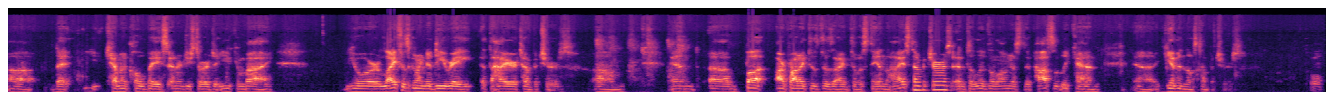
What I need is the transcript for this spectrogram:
uh, that chemical based energy storage that you can buy, your life is going to derate at the higher temperatures. Um, and uh, but our product is designed to withstand the highest temperatures and to live the longest it possibly can uh, given those temperatures. Cool.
